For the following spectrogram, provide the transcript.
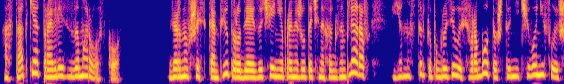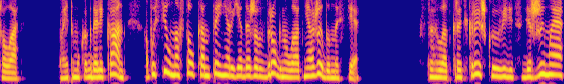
Остатки отправились в заморозку. Вернувшись к компьютеру для изучения промежуточных экземпляров, я настолько погрузилась в работу, что ничего не слышала. Поэтому, когда Ликан опустил на стол контейнер, я даже вздрогнула от неожиданности. Стоило открыть крышку и увидеть содержимое,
